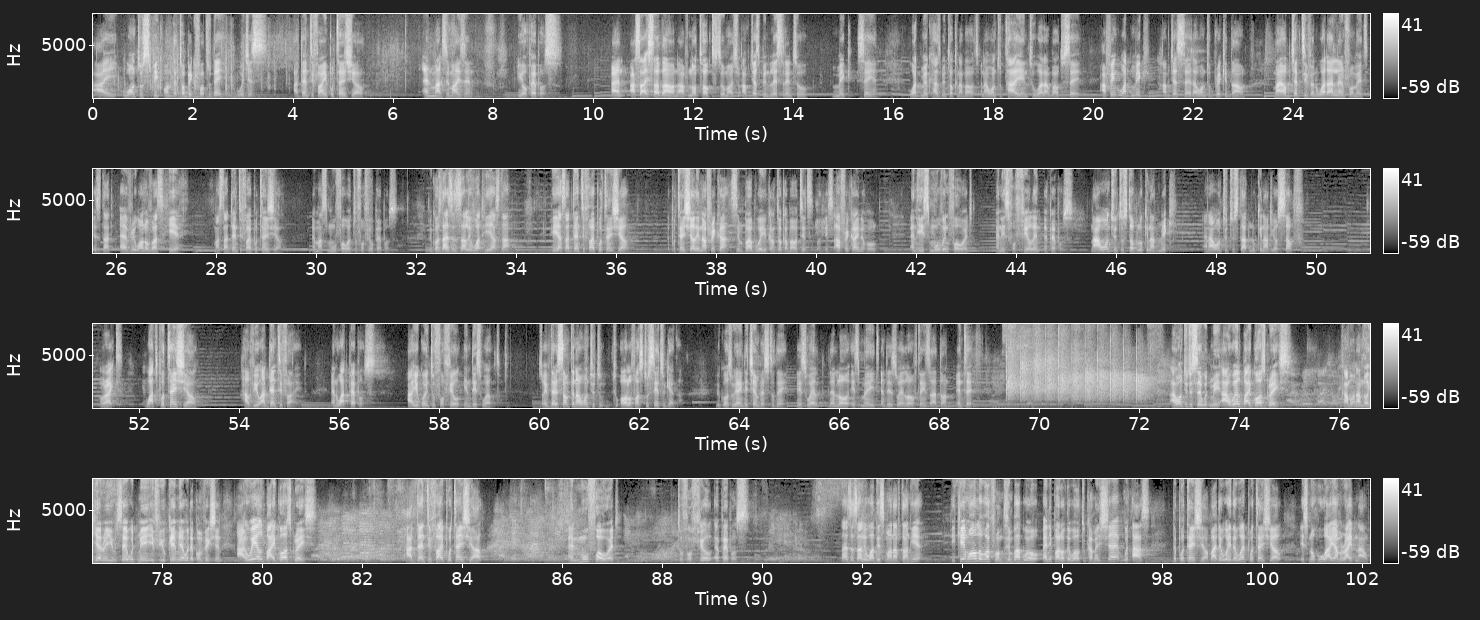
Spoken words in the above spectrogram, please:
I want to speak on the topic for today, which is identifying potential and maximizing your purpose. And as I sat down, I've not talked too much. I've just been listening to Mick saying what Mick has been talking about, and I want to tie into what I'm about to say. I think what Mick have just said, I want to break it down. My objective and what I learned from it is that every one of us here must identify potential and must move forward to fulfill purpose. Because that is exactly what he has done. He has identified potential, the potential in Africa, Zimbabwe, you can talk about it, but it's Africa in a whole. And he's moving forward and he's fulfilling a purpose. Now, I want you to stop looking at Mick and I want you to start looking at yourself. All right? What potential have you identified? And what purpose are you going to fulfill in this world? So, if there is something I want you to, to all of us to say together, because we are in the chambers today, this is where the law is made and this is where a lot of things are done, isn't it? I want you to say with me, I will by God's grace. will by God's Come on, I'm not hearing you. Say with me if you came here with a conviction, I will by God's grace identify potential and move forward to fulfill a purpose. That's exactly what this man has done here. He came all over from Zimbabwe or any part of the world to come and share with us the potential. By the way, the word potential is not who I am right now,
